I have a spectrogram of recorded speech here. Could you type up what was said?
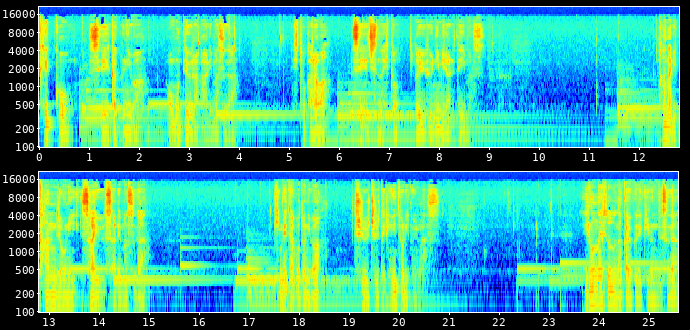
結構性格には表裏がありますが人からは誠実な人というふうに見られています。かなり感情に左右されますが決めたことには集中的に取り組みます。いろんな人と仲良くできるんですが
